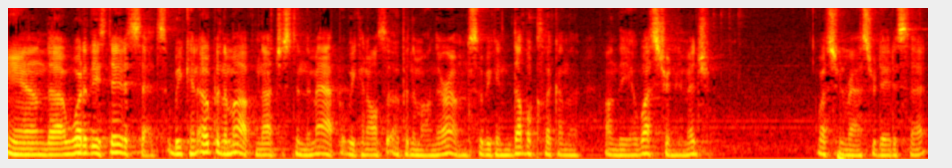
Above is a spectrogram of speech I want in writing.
And uh, what are these data sets? We can open them up, not just in the map, but we can also open them on their own. So we can double click on the, on the western image, western raster data set.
